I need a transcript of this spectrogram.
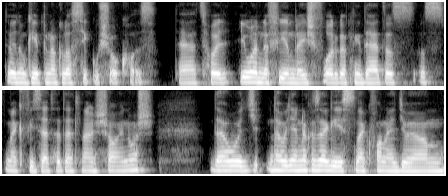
tulajdonképpen a klasszikusokhoz. Tehát, hogy jó lenne filmre is forgatni, de hát az, az megfizethetetlen sajnos. De hogy, de hogy ennek az egésznek van egy olyan,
